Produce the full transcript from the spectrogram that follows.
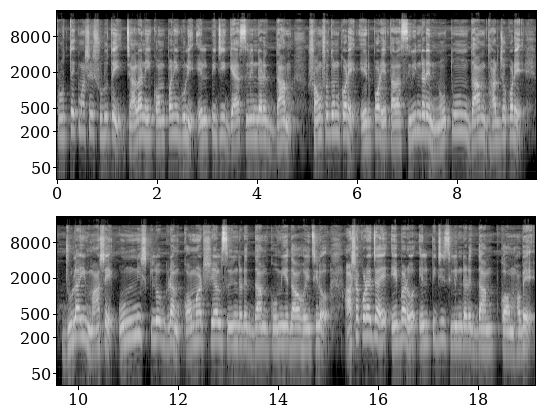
প্রত্যেক মাসের শুরুতেই জ্বালানি কোম্পানিগুলি এলপিজি গ্যাস সিলিন্ডারের দাম সংশোধন করে। এরপরে তারা সিলিন্ডারের নতুন দাম ধার্য করে। জুলাই মাসে উনিশ কিলোগ্রাম কমার্শিয়াল সিলিন্ডারের দাম কমিয়ে দেওয়া হয়েছিল। আশা করা যায় এবারও এলপিজি সিলিন্ডারের দাম কম হবে।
